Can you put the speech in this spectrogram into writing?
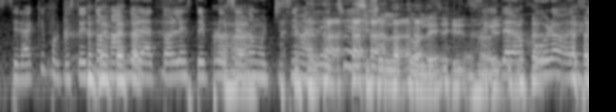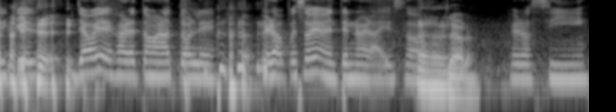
¿será que porque estoy tomando el atole estoy produciendo Ajá. muchísima leche? Sí, se la tole. Sí, Sí, te lo juro. Así que ya voy a dejar de tomar atole. Pero pues obviamente no era eso. Ajá. Claro. Pero sí.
